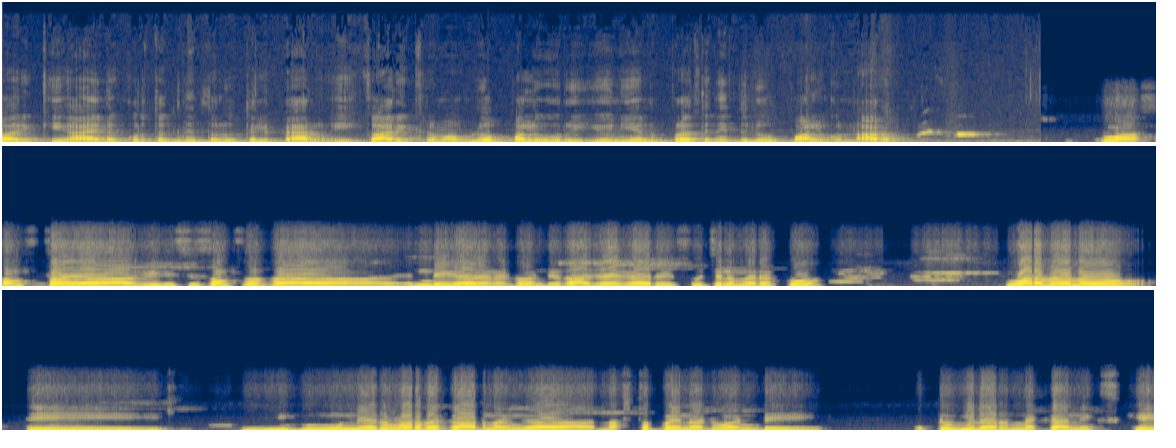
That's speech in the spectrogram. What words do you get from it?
వారికి ఆయన కృతజ్ఞతలు తెలిపారు. ఈ కార్యక్రమంలో పలువురు యూనియన్ ప్రతినిధులు పాల్గొన్నారు. మా సంస్థ వివిసి సంస్థ ఎండి గారు అయినటువంటి రాజా గారి సూచన మేరకు వరదలో ఈ మున్నేరు వరద కారణంగా నష్టపోయినటువంటి టూ వీలర్ మెకానిక్స్కి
